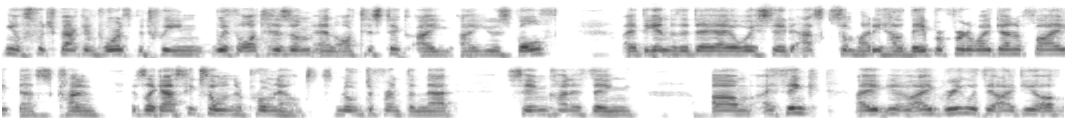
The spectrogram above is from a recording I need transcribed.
you know, switch back and forth between with autism and autistic. I, I use both. At the end of the day, I always say to ask somebody how they prefer to identify. That's kind of, it's like asking someone their pronouns. It's no different than that. Same kind of thing. Um, I think I, you know, I agree with the idea of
